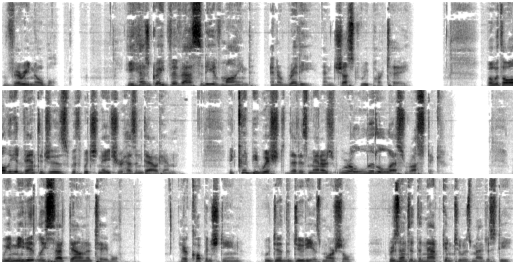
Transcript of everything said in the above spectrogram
very noble. He has great vivacity of mind, and a ready and just repartee. But with all the advantages with which nature has endowed him, it could be wished that his manners were a little less rustic. We immediately sat down at table. Herr Koppenstein, who did the duty as marshal, presented the napkin to his majesty,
